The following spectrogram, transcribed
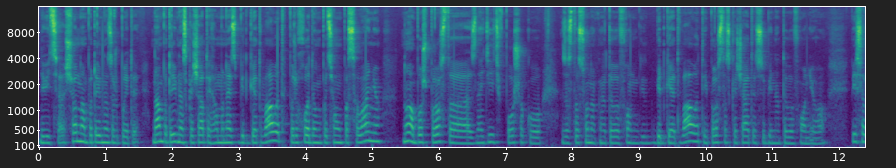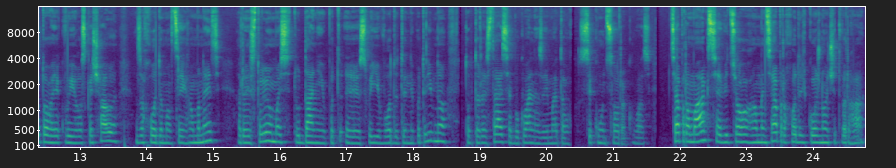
Дивіться, що нам потрібно зробити. Нам потрібно скачати гаманець BitGet Wallet, переходимо по цьому посиланню, ну або ж просто знайдіть в пошуку застосунок на телефон BitGet Wallet і просто скачайте собі на телефон його. Після того, як ви його скачали, заходимо в цей гаманець, реєструємось. Тут дані е, свої вводити не потрібно, тобто реєстрація буквально займе там секунд 40 у вас. Ця промо-акція від цього гаманця проходить кожного четверга.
